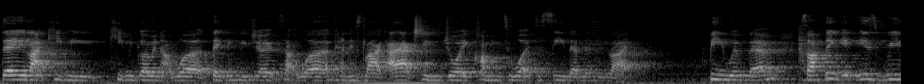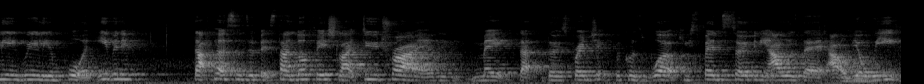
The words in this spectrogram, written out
they like keep me keep me going at work. They give me jokes at work, and it's like I actually enjoy coming to work to see them and like be with them. So I think it is really really important, even if that person's a bit standoffish. Like, do try and make that those friendships because work you spend so many hours there out of your mm-hmm. week.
